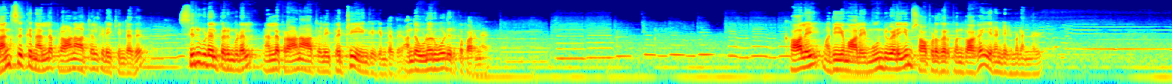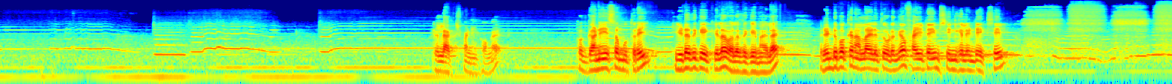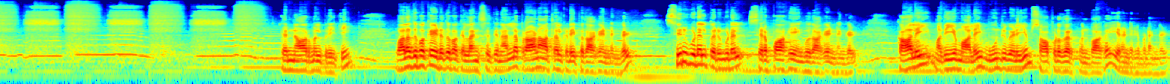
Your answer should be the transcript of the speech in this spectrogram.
லங்ஸுக்கு நல்ல பிராண ஆற்றல் கிடைக்கின்றது. சிறுகுடல் பெருங்குடல் நல்ல பிராண ஆற்றலை பெற்று இயங்குகின்றது. அந்த உணர்வோடு இருக்க பாருங்கள் காலை மதிய மாலை மூன்று வேளையும் சாப்பிடுவதற்கு முன்பாக இரண்டு நிமிடங்கள். ரிலாக்ஸ் பண்ணிக்கோங்க. இப்போ கணேச முத்திரை இடது கை கீழே வலது கை மேலே. ரெண்டு பக்கம் நல்லா இழுத்து விடுங்க. Five times inhale and exhale then normal breathing வலது பக்கம் இடது பக்கம் லங்ஸுக்கு நல்ல பிராண ஆற்றல் கிடைப்பதாக எண்ணுங்கள். சிறுகுடல் பெருங்குடல் சிறப்பாக இயங்குவதாக எண்ணுங்கள். காலை மதிய மாலை மூன்று வேளையும் சாப்பிடுவதற்கு முன்பாக இரண்டு நிமிடங்கள்.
